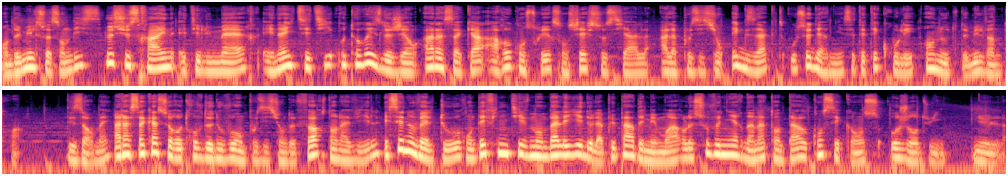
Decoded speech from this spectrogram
En 2070, Lucius Rhein est élu maire et Night City autorise le géant Arasaka à reconstruire son siège social à la position exacte où ce dernier s'était écroulé en août 2023. Désormais, Arasaka se retrouve de nouveau en position de force dans la ville et ces nouvelles tours ont définitivement balayé de la plupart des mémoires le souvenir d'un attentat aux conséquences aujourd'hui nulles.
